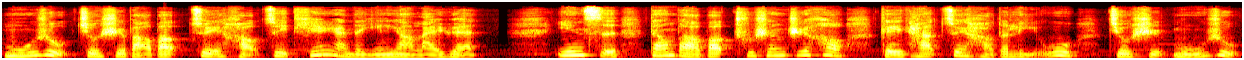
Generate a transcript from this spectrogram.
母乳就是宝宝最好、最天然的营养来源。因此，当宝宝出生之后，给他最好的礼物就是母乳。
